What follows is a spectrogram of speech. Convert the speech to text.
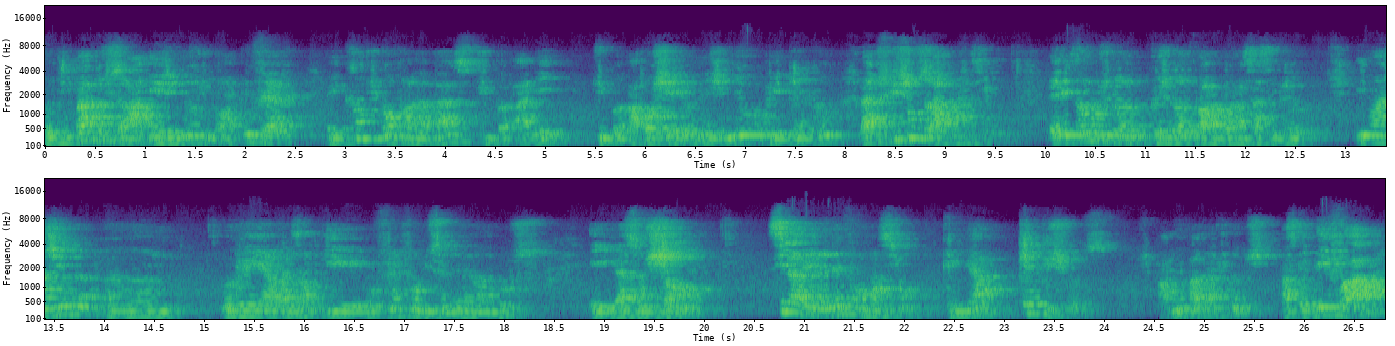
On ne dit pas que tu seras ingénieur, tu pourras tout faire, mais quand tu comprends la base, tu peux aller, tu peux approcher un ingénieur ou quelqu'un, la discussion sera plus facile. Et l'exemple que je donne, par rapport à ça, c'est que, imagine un, un veillard, par exemple, qui est au fin fond du Sénégal dans la bourse, et il a son champ. S'il a l'information qu'il y a quelque chose, je ne parle même pas de la technologie, parce que des fois,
